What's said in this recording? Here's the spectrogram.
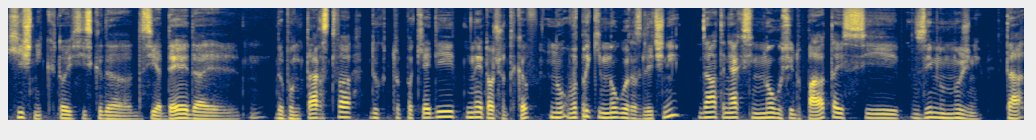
хищник. Той си иска да, да си яде, да, е, да бунтарства, докато пък Еди не е точно такъв. Но въпреки много различни, двамата някакси много си допадат, а и си взаимно нужни. Да,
